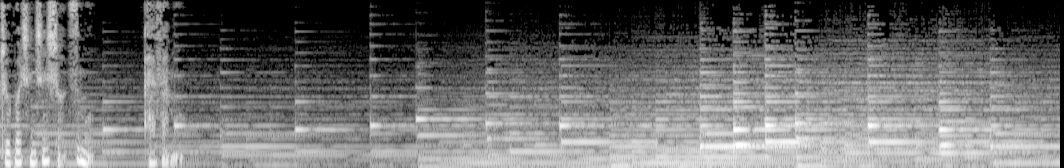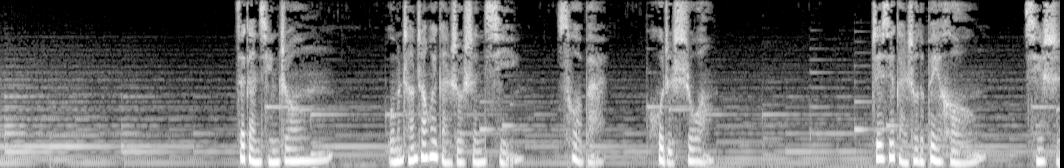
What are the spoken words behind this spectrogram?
主播晨晨首字母 FM。在感情中，我们常常会感受生气、挫败或者失望。这些感受的背后，其实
